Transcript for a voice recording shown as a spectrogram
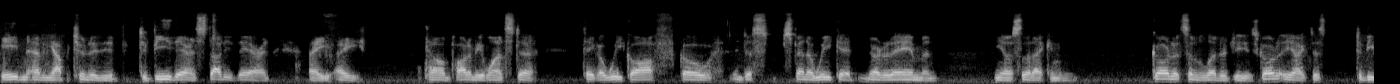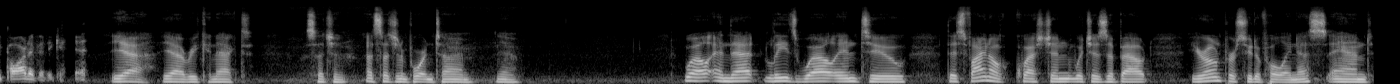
Aiden having the opportunity to, to be there and study there, and I, I tell him part of me wants to take a week off, go and just spend a week at Notre Dame, and you know, so that I can go to some liturgies, go to yeah, just to be part of it again. Yeah, yeah, reconnect. Such an that's such an important time. Yeah. Well, and that leads well into this final question, which is about your own pursuit of holiness and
